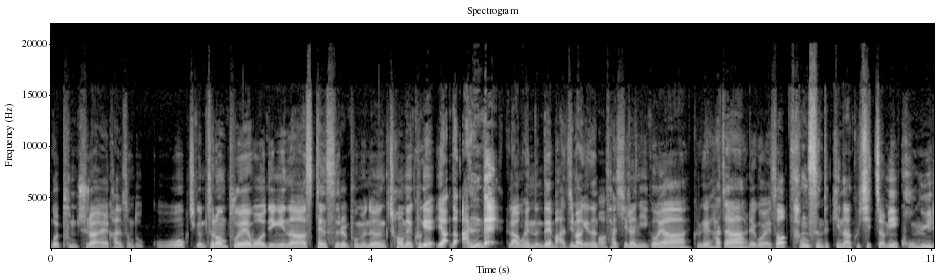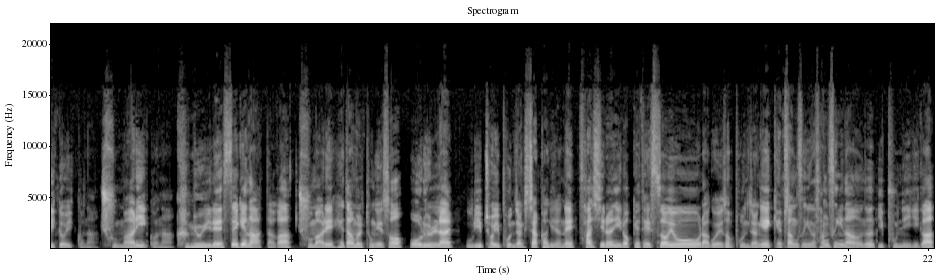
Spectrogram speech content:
걸 분출할 가능성 높고 지금 트럼프의 워딩이나 스탠스를 보면은 처음에 크게 야 나 안 돼! 라고 했는데 마지막에는 어, 사실은 이거야. 그렇게 하자라고 해서 상승. 특히나 그 시점이 공휴일이 껴있거나 주말이 있거나 금요일에 세게 나왔다가 주말에 회담을 통해서 월요일날 우리 저희 본장 시작하기 전에 사실은 이렇게 됐어요 라고 해서 본장에 갭상승이나 상승이 나오는 이 분위기가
